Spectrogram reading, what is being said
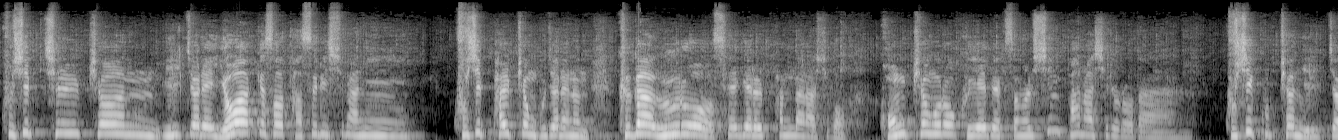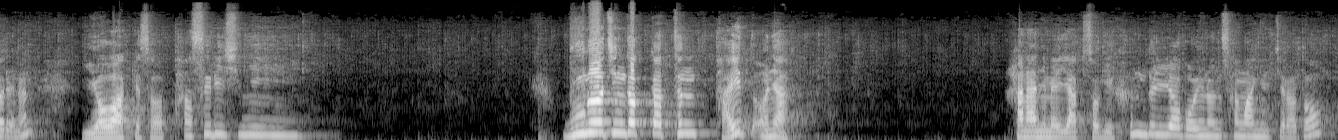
97편 1절에 여호와께서 다스리시나니 98편 9절에는 그가 의로 세계를 판단하시고 공평으로 그의 백성을 심판하시리로다. 99편 1절에는 여호와께서 다스리시니 무너진 것 같은 다윗 언약 하나님의 약속이 흔들려 보이는 상황일지라도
